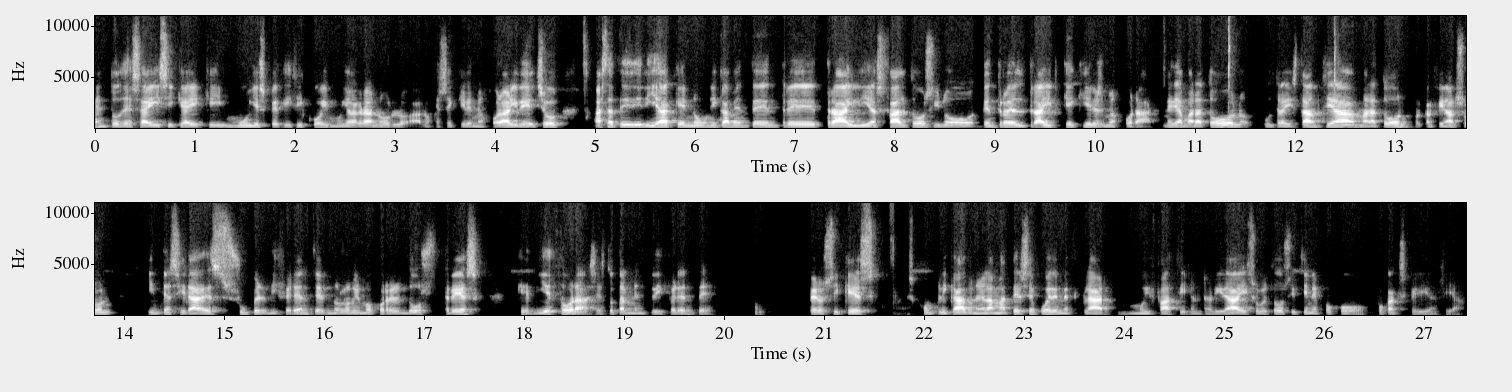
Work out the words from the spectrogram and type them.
Entonces ahí sí que hay que ir muy específico y muy al grano a lo que se quiere mejorar. Y de hecho, hasta te diría que no únicamente entre trail y asfalto, sino dentro del trail, ¿qué quieres mejorar? Media maratón, ultradistancia, maratón, porque al final son intensidades súper diferentes. No es lo mismo correr dos, tres que diez horas, es totalmente diferente. Pero sí que es, complicado. En el amateur se puede mezclar muy fácil en realidad y sobre todo si tiene poco, poca experiencia.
